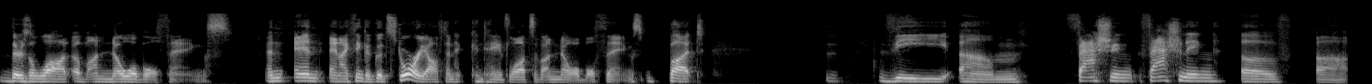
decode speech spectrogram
there's a lot of unknowable things and and and I think a good story often contains lots of unknowable things, but the um, fashion fashioning of uh,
